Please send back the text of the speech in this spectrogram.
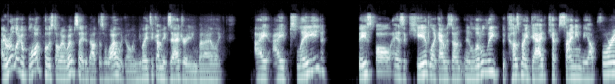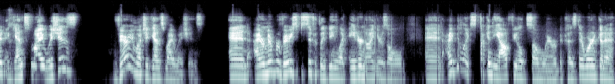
I wrote like a blog post on my website about this a while ago, and you might think I'm exaggerating, but I like I I played baseball as a kid like i was on in little league because my dad kept signing me up for it against my wishes very much against my wishes. And i remember very specifically being like eight or nine years old and i'd be like stuck in the outfield somewhere because they weren't gonna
